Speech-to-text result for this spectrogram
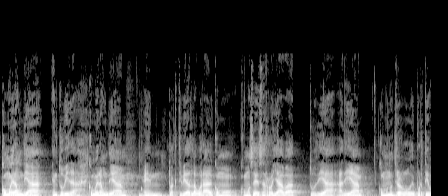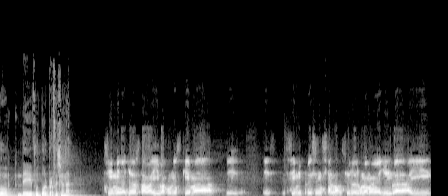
¿Cómo era un día en tu vida? ¿Cómo era un día en tu actividad laboral? ¿Cómo, cómo se desarrollaba tu día a día como nutriólogo deportivo de fútbol profesional? Sí, mira, yo estaba ahí bajo un esquema de este, semipresencial, vamos a decirlo de alguna manera. Yo iba ahí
